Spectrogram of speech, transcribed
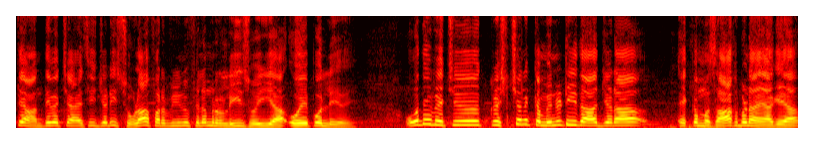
ਧਿਆਨ ਦੇ ਵਿੱਚ ਆਇਆ ਸੀ ਜਿਹੜੀ 16 ਫਰਵਰੀ ਨੂੰ ਫਿਲਮ ਰਿਲੀਜ਼ ਹੋਈ ਆ, ਓਏ ਭੋਲੇ ਹੋਏ ਉਹਦੇ ਵਿੱਚ ਕ੍ਰਿਸਚੀਅਨ ਕਮਿਊਨਿਟੀ ਦਾ ਜਿਹੜਾ ਇੱਕ ਮਜ਼ਾਕ ਬਣਾਇਆ ਗਿਆ।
